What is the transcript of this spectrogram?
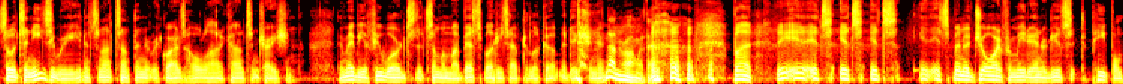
So it's an easy read. It's not something that requires a whole lot of concentration. There may be a few words that some of my best buddies have to look up in the dictionary. Nothing wrong with that. but it's it's it's it's been a joy for me to introduce it to people.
